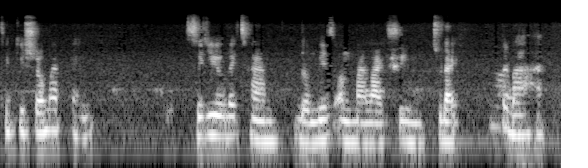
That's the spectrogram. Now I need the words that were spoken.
Thank you so much and see you next time. Don't miss on my live stream today 拜拜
